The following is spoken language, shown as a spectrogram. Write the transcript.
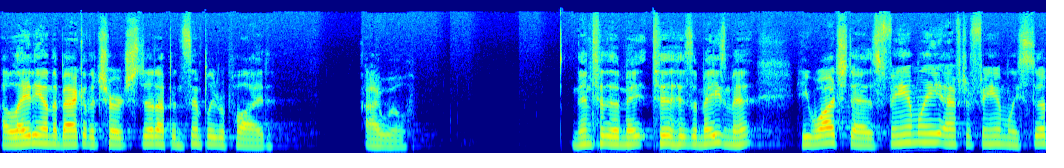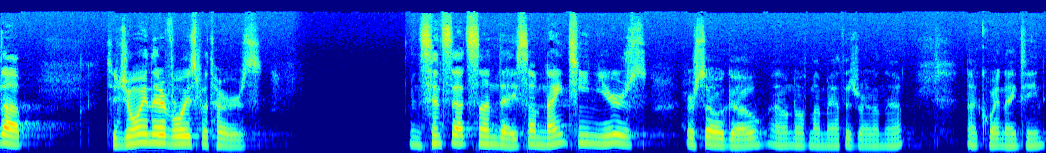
a lady on the back of the church stood up and simply replied, I will. And then, to, the, to his amazement, he watched as family after family stood up to join their voice with hers. And since that Sunday, some 19 years or so ago, I don't know if my math is right on that, not quite 19,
